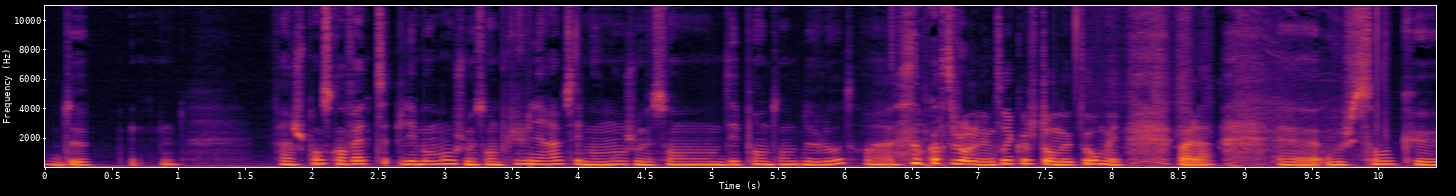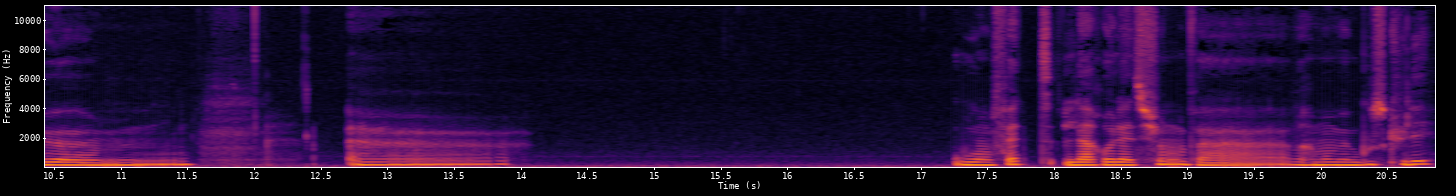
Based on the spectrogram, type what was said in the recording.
de je pense qu'en fait, les moments où je me sens le plus vulnérable, c'est le moment où je me sens dépendante de l'autre. C'est encore toujours le même truc que je tourne autour, mais voilà. Euh, où je sens que. Euh, euh, où en fait, la relation va vraiment me bousculer.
